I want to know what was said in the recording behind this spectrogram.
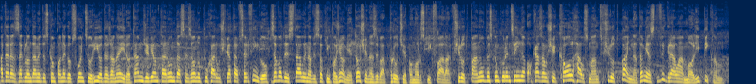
A teraz zaglądamy do skąpanego w słońcu Rio de Janeiro. Tam dziewiąta runda sezonu Pucharu Świata w surfingu. Zawody stały na wysokim poziomie. To się nazywa prucie po morskich falach. Wśród panów bezkonkurencyjny okazał się Cole Hausman. Wśród pań natomiast wygrała Molly Picklum.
